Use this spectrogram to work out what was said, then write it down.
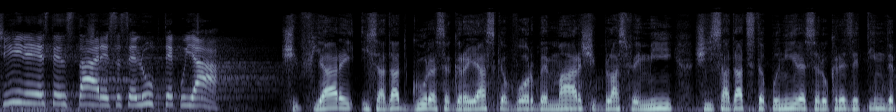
cine este în stare să se lupte cu ea? Și fiarei i s-a dat gură să grăiască vorbe mari și blasfemii și i s-a dat stăpânire să lucreze timp de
